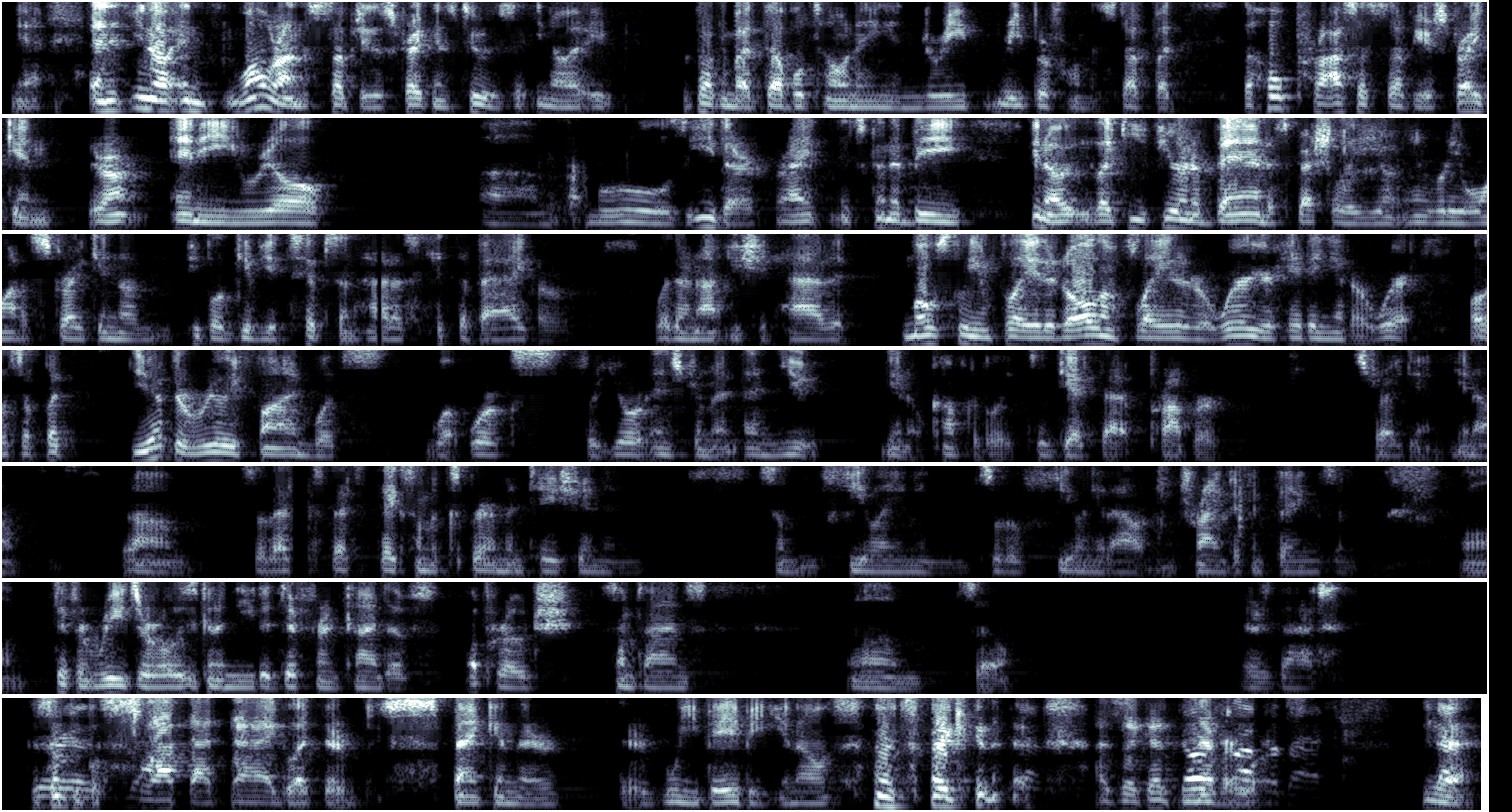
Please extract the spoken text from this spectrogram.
Yeah, and you know, and while we're on the subject of strike-ins too, is you know, we're talking about double toning and re reperformance stuff, but the whole process of your strike-in, there aren't any real um, rules either, right? It's going to be, you know, like if you're in a band, especially, you know, everybody want to strike in. People give you tips on how to hit the bag or whether or not you should have it mostly inflated, all inflated, or where you're hitting it, or where all this stuff. But you have to really find what's what works for your instrument and you, you know, comfortably to get that proper strike in, you know. Um, so that's that's takes some experimentation and some feeling and sort of feeling it out and trying different things. And um, different reeds are always going to need a different kind of approach sometimes. Um, so there's that. Because some people slap that bag like they're spanking their their wee baby, you know. So it's like Yeah. I was like that Don't never works. back. Yeah.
